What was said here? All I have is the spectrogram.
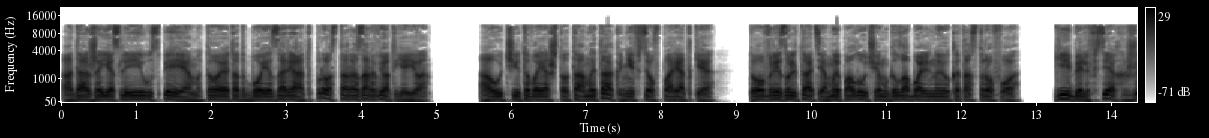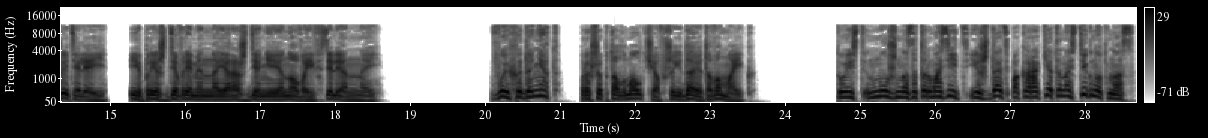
а даже если и успеем, то этот боезаряд просто разорвет ее. А учитывая, что там и так не все в порядке, то в результате мы получим глобальную катастрофу, гибель всех жителей и преждевременное рождение новой вселенной. «Выхода нет», — прошептал молчавший до этого Майк. «То есть нужно затормозить и ждать, пока ракеты настигнут нас?»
